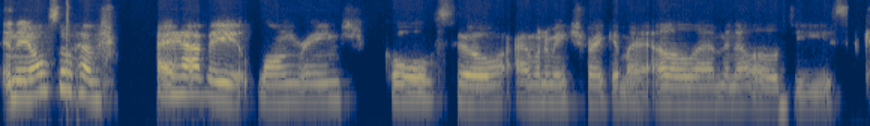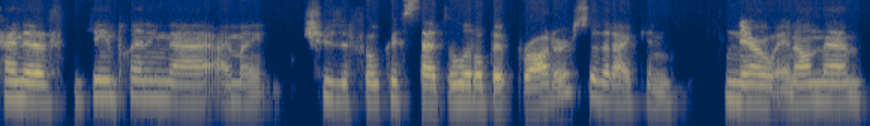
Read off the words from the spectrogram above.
And I also have I have a long range goal, so I want to make sure I get my LLM and LLDs. Kind of game planning that I might choose a focus that's a little bit broader so that I can narrow in on them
